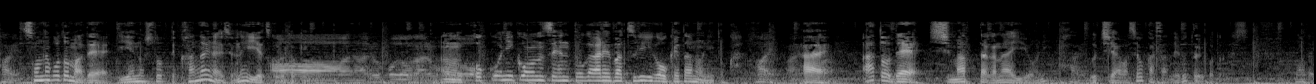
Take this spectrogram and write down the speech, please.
はい。そんなことまで家の人って考えないですよね、家作るときに。ああなるほどなるほど、うん、ここにコンセントがあればツリーが置けたのにとか、はいはい。はい、後で閉まったがないようにはい打ち合わせを重ねるということです。まだ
